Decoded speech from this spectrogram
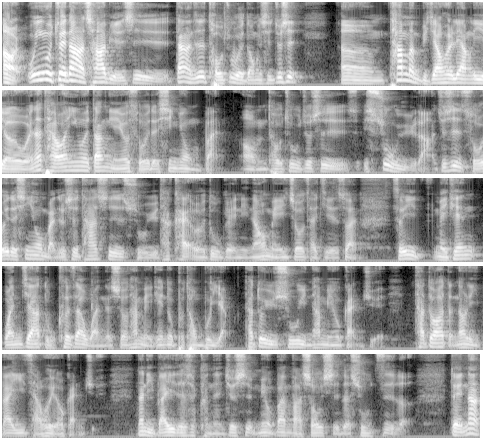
哦，因为最大的差别是，当然这是投注的东西，就是嗯，他们比较会量力而为。那台湾因为当年有所谓的信用版。哦，我们投注就是术语啦，就是所谓的信用版，就是它是属于它开额度给你，然后每一周才结算，所以每天玩家赌客在玩的时候，他每天都不痛不痒，他对于输赢他没有感觉，他都要等到礼拜一才会有感觉。那礼拜一的时候可能就是没有办法收拾的数字了。对，那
